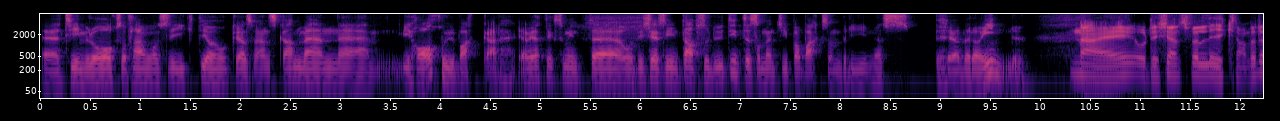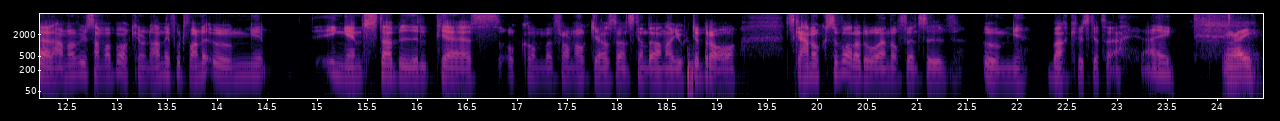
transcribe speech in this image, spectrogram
Eh, Timrå var också framgångsrikt i Hockeyallsvenskan, men eh, vi har sju backar. Jag vet liksom inte, och det känns inte absolut inte som en typ av back som Brynäs behöver ha in nu. Nej, och det känns väl liknande där. Han har ju samma bakgrund. Han är fortfarande ung, ingen stabil pjäs och kommer från Hockeyallsvenskan där han har gjort det bra. Ska han också vara då en offensiv ung back vi ska ta? Nej. Nej,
